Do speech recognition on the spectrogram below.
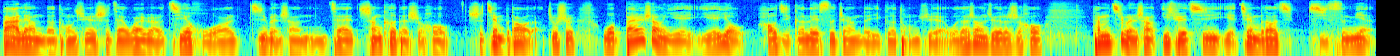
大量的同学是在外边接活，基本上你在上课的时候是见不到的。就是我班上也也有好几个类似这样的一个同学，我在上学的时候，他们基本上一学期也见不到几几次面，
